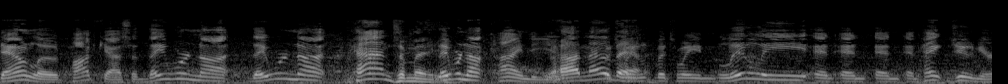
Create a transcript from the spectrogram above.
download podcast, and they were not they were not kind to me. They were not kind to you. I know between, that. between Little E and and and, and Hank Jr.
